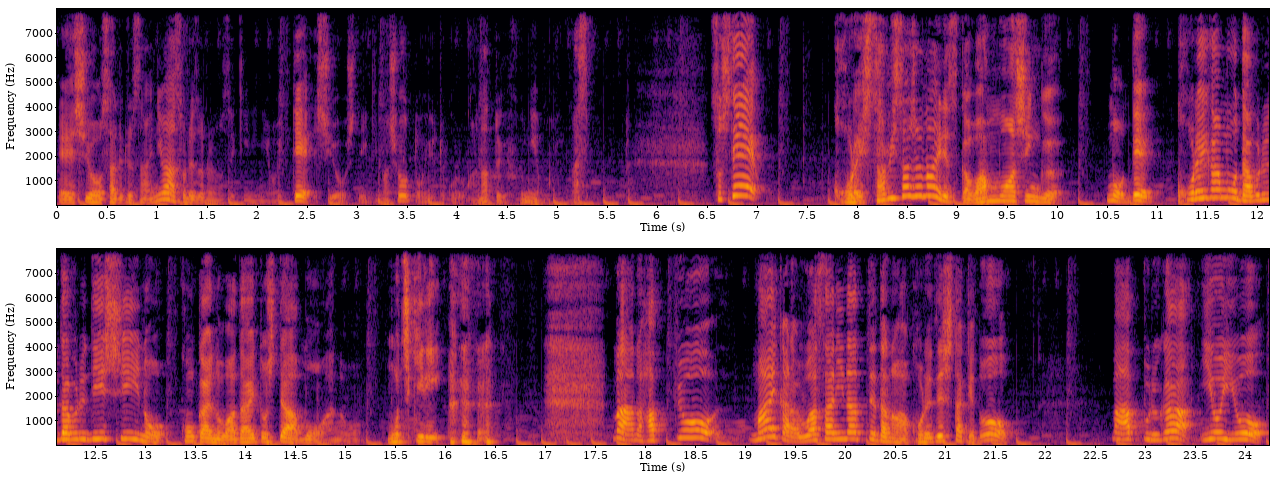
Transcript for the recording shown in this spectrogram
えー、使用される際にはそれぞれの責任において使用していきましょうというところかなというふうに思います。そして、これ久々じゃないですか、ワンモアシング。もう、で、これがもう WWDC の今回の話題としてはもうあの、持ちきり。まああの発表前から噂になってたのはこれでしたけど、まあアップルがいよいよ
